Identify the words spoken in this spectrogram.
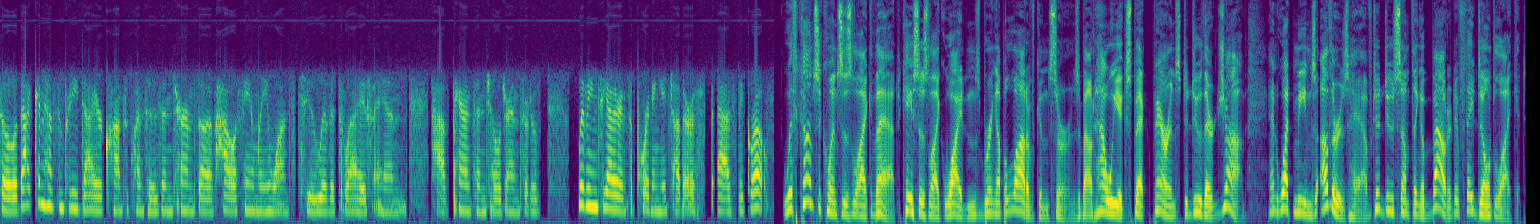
So that can have some pretty dire consequences in terms of how a family wants to live its life and have parents and children sort of living together and supporting each other as they grow. With consequences like that, cases like Widen's bring up a lot of concerns about how we expect parents to do their job and what means others have to do something about it if they don't like it.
